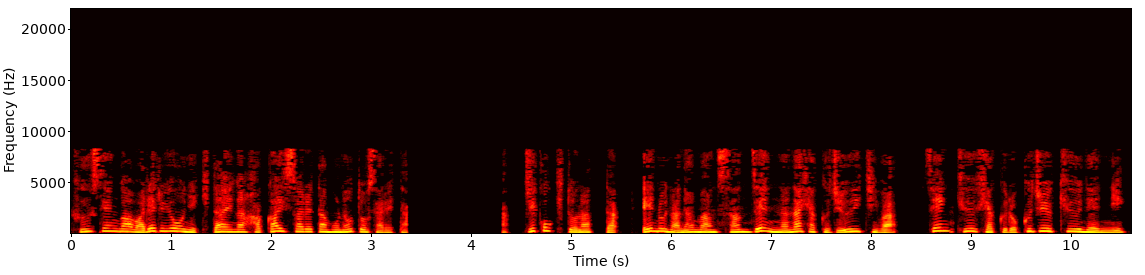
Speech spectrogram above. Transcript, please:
風船が割れるように機体が破壊されたものとされた。事故機となった N73711 は1969年に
